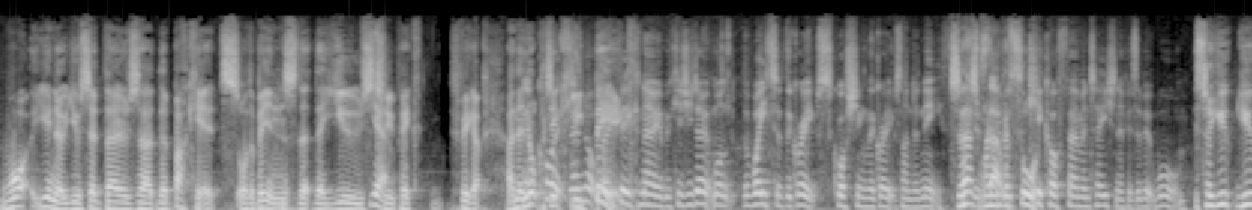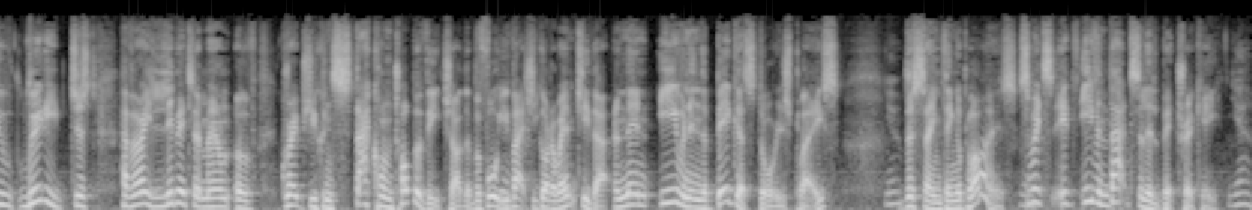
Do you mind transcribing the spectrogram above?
what you know you said those uh, the buckets or the bins that they use Yeah. to pick to pick up and they're, not quite- particularly they're not big. Big, no, because you don't want the weight of the grapes squashing the grapes underneath. So that's why I that never would thought- kick off fermentation if it's a bit warm. So you you really just have a very limited amount of grapes you can stack on top of each other before you've actually got to empty that, and then even in the bigger storage place, Yeah. the same thing applies. So it's it, even that's a little bit tricky. Yeah,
